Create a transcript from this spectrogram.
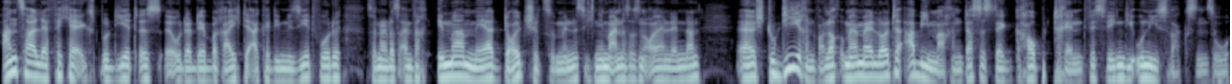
Anzahl der Fächer explodiert ist oder der Bereich, der akademisiert wurde, sondern dass einfach immer mehr Deutsche zumindest, ich nehme an, das in euren Ländern äh, studieren, weil auch immer mehr Leute Abi machen. Das ist der Haupttrend, weswegen die Unis wachsen so.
